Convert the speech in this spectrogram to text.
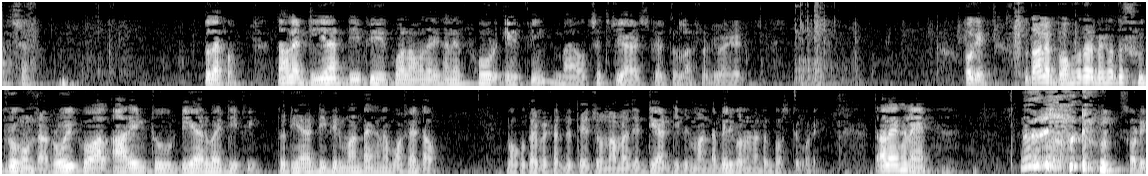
আচ্ছা। তো দেখো, তাহলে ডিআর ডিপি ইকুয়াল আমাদের এখানে ফোর এপি বা হচ্ছে থ্রি আর স্কোয়ার চলে আসলো ডিভাইডেড ওকে তো তাহলে বক্রতার ব্যাসার্ধ সূত্র কোনটা? Rho equal r into d r by d p তো ডিআর ডিপির মানটা এখানে বসায় দাও। বক্রতার ব্যাসার্ধের জন্য আমরা যে ডিআর ডিপির মানটা বের করলাম এত কষ্ট করে। তাহলে এখানে সরি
